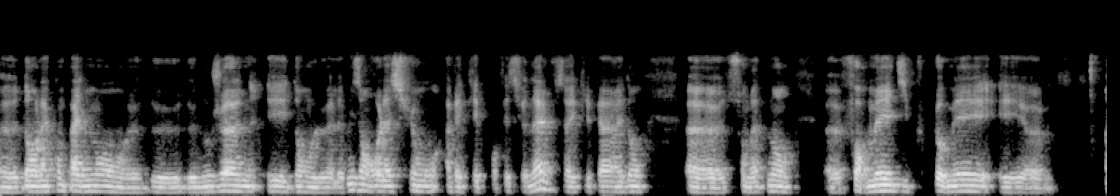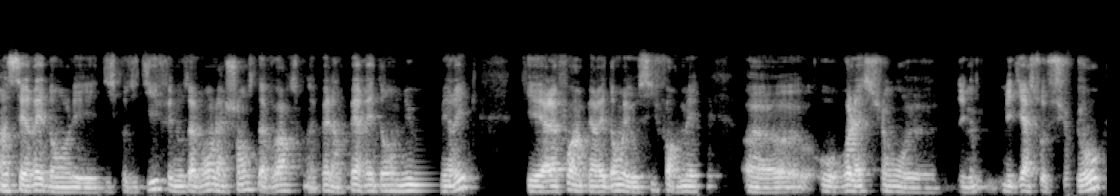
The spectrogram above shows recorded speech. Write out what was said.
euh, dans l'accompagnement euh, de, nos jeunes et dans la mise en relation avec les professionnels. Vous savez que les pères aidants euh, sont maintenant formés, diplômés et insérés dans les dispositifs et nous avons la chance d'avoir ce qu'on appelle un père aidant numérique qui est à la fois un père aidant et aussi formé euh, aux relations euh, des médias sociaux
